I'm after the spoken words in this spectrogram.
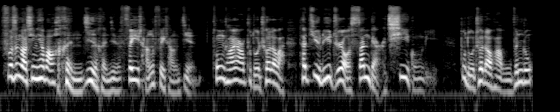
富森到新天鹅堡很近很近，非常非常近。通常要是不堵车的话，它距离只有三点七公里。不堵车的话，五分钟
